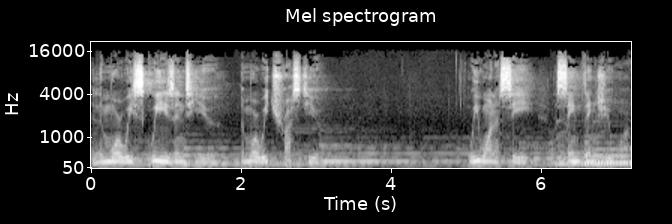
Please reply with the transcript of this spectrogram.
And the more we squeeze into you, the more we trust you, we want to see the same things you want.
